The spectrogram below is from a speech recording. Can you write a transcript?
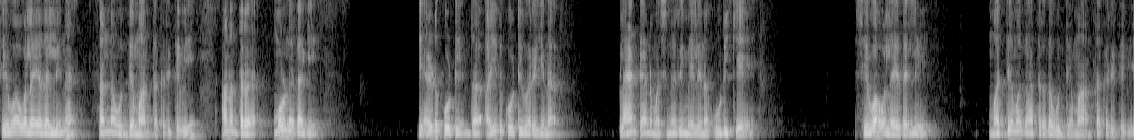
ಸೇವಾ ವಲಯದಲ್ಲಿನ ಸಣ್ಣ ಉದ್ಯಮ ಅಂತ ಕರಿತೀವಿ. ಆನಂತರ ಮೂರನೇದಾಗಿ ಎರಡು ಕೋಟಿಯಿಂದ ಐದು ಕೋಟಿವರೆಗಿನ ಪ್ಲ್ಯಾಂಟ್ ಆ್ಯಂಡ್ ಮಷಿನರಿ ಮೇಲಿನ ಹೂಡಿಕೆ ಸೇವಾ ವಲಯದಲ್ಲಿ ಮಧ್ಯಮ ಗಾತ್ರದ ಉದ್ಯಮ ಅಂತ ಕರಿತೀವಿ.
